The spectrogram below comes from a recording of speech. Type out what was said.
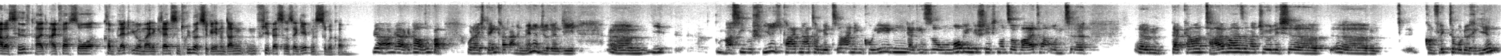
aber es hilft halt einfach so komplett über meine Grenzen drüber zu gehen und dann ein viel besseres Ergebnis zu bekommen. Ja, ja, genau, super. Oder ich denke gerade an eine Managerin, die, ähm, die massive Schwierigkeiten hatte mit einigen Kollegen, da ging es so um Mobbing-Geschichten und so weiter und äh, ähm, da kann man teilweise natürlich äh, äh, Konflikte moderieren,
